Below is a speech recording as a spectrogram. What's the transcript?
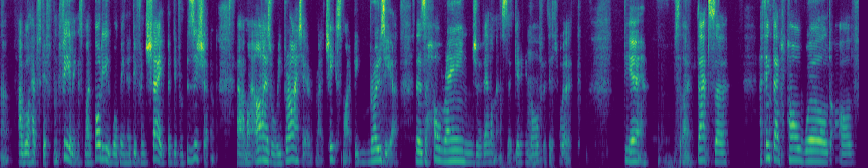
Uh, I will have different feelings. My body will be in a different shape, a different position. Uh, my eyes will be brighter. My cheeks might be rosier. There's a whole range of elements that get involved mm. with this work. Yeah. So that's, uh, I think that whole world of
